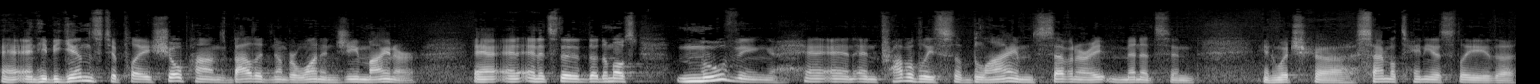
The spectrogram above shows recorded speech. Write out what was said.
and, he begins to play Chopin's Ballad Number One in G minor. And, and, and it's the, the, the, most moving and, and probably sublime seven or eight minutes in, in which uh, simultaneously the,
